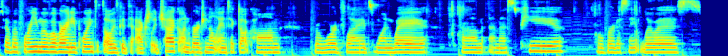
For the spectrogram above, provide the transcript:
So before you move over any points, it's always good to actually check on virginatlantic.com reward flights one way from MSP over to St. Louis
